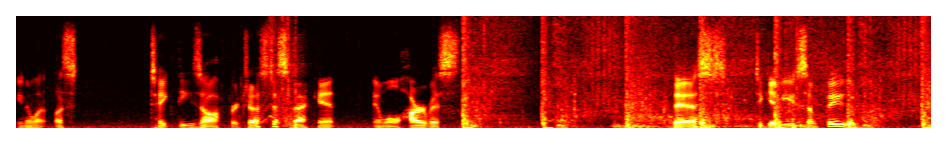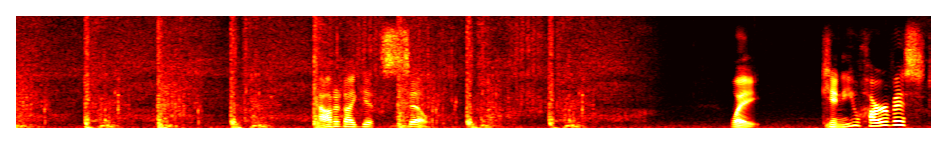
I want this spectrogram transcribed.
you know what? Let's take these off for just a second, and we'll harvest this to give you some food. How did I get silk? Wait, can you harvest?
